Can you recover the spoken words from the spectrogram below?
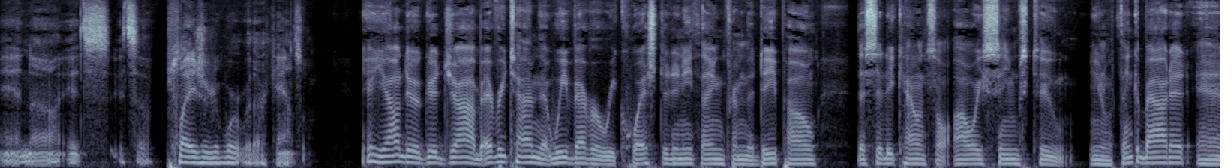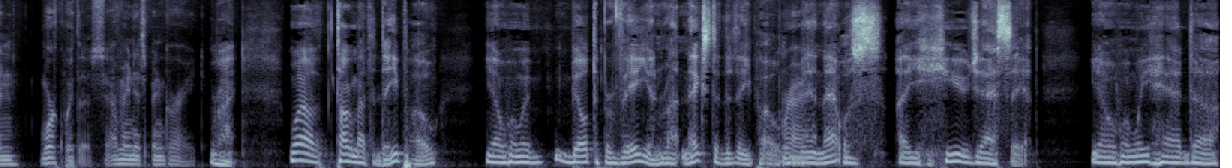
and uh, it's it's a pleasure to work with our council. Yeah, y'all do a good job. Every time that we've ever requested anything from the depot, the city council always seems to, you know, think about it and work with us. I mean, it's been great. Right. Well, talking about the depot, you know, when we built the pavilion right next to the depot, Right. man, that was a huge asset. You know, when we had uh,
